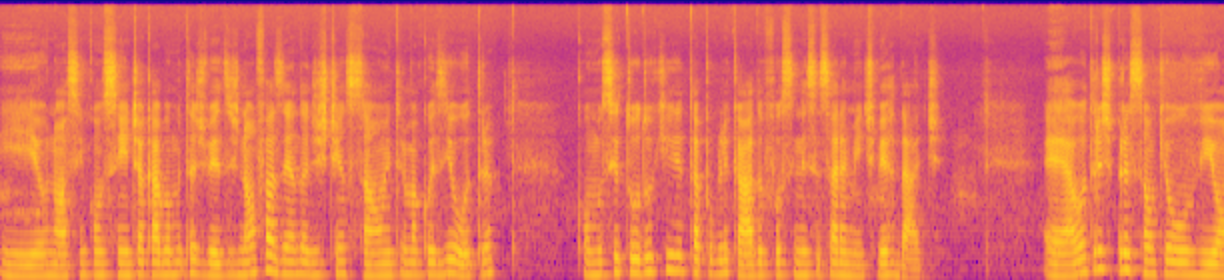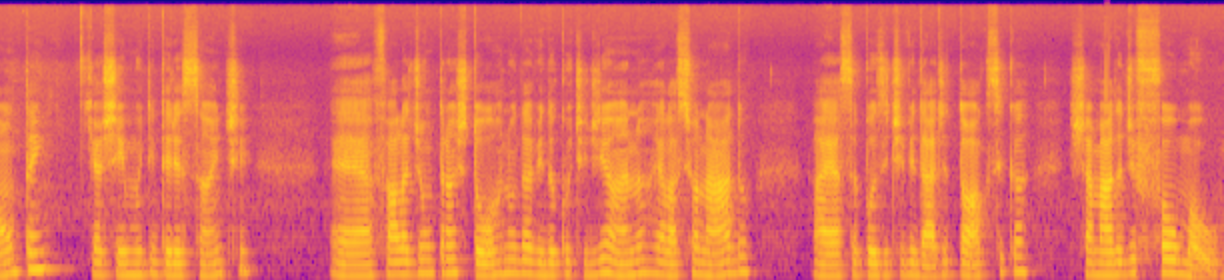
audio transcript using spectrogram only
E o nosso inconsciente acaba muitas vezes não fazendo a distinção entre uma coisa e outra, como se tudo o que está publicado fosse necessariamente verdade. É, a outra expressão que eu ouvi ontem, que achei muito interessante, é, fala de um transtorno da vida cotidiana relacionado a essa positividade tóxica, chamado de FOMO.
